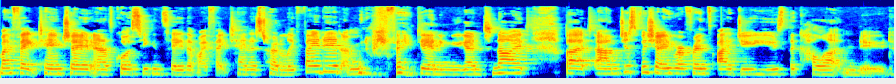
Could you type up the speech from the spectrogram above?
my fake tan shade. And of course you can see that my fake tan is totally faded. I'm going to be fake tanning again tonight. But um, just for shade reference, I do use the color Nude.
